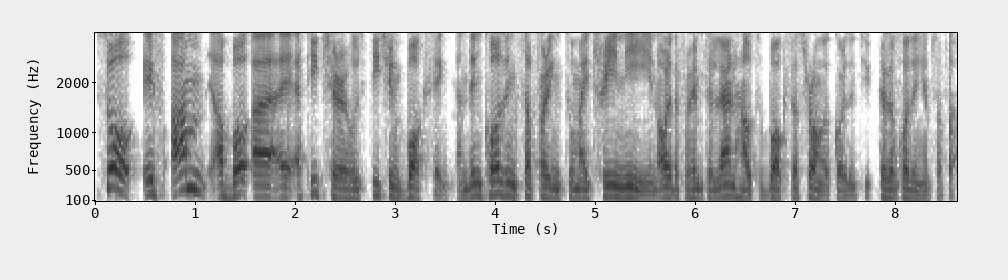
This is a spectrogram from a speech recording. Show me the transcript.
so if I'm a, bo- uh, a teacher who's teaching boxing and then causing suffering to my trainee in order for him to learn how to box, that's wrong according to you because I'm causing him suffering.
